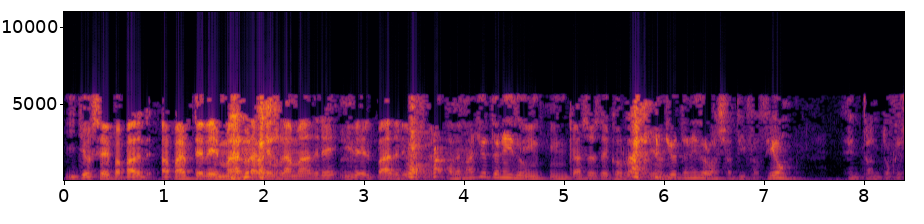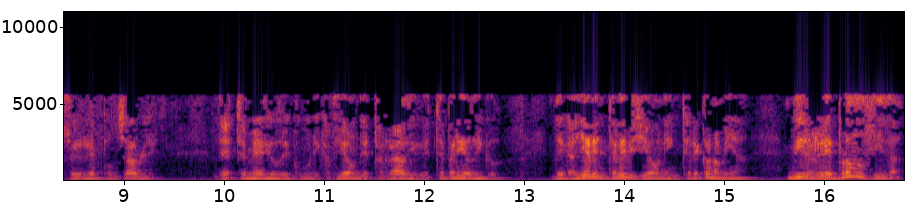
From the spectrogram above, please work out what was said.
y Josep, aparte de Marta, que es la madre, y del padre. Además, yo he tenido. En, casos de corrupción. Yo he tenido la satisfacción, en tanto que soy responsable de este medio de comunicación, de esta radio y de este periódico, de que ayer en televisión, en Intereconomía, vi reproducida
